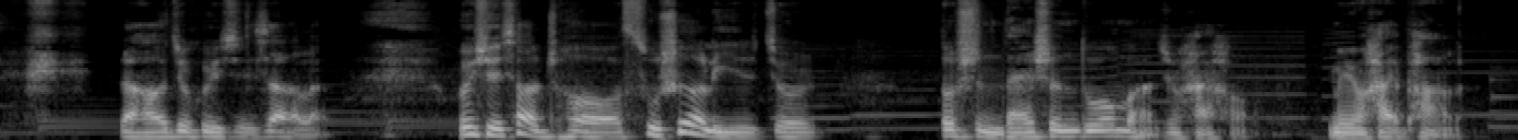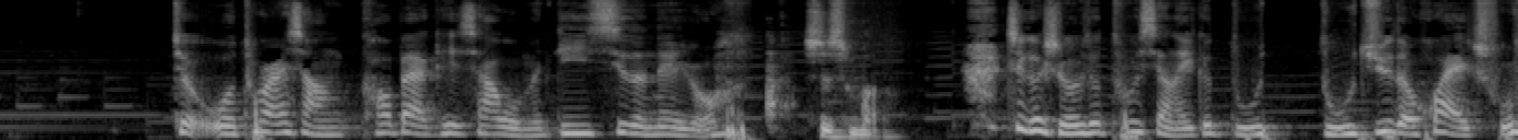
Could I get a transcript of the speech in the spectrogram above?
然后就回学校了。回学校之后，宿舍里就都是男生多嘛，就还好，没有害怕了。就我突然想 call back 一下我们第一期的内容，是什么？这个时候就凸显了一个独独居的坏处，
